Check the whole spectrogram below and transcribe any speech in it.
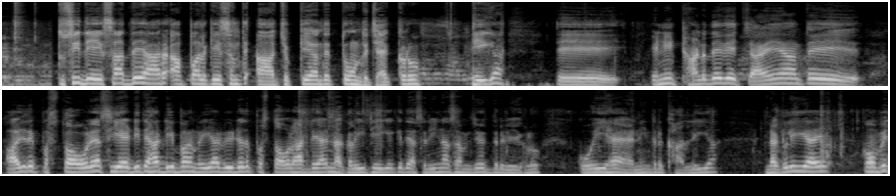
ਟੱਡੂ ਤੁਸੀਂ ਦੇਖ ਸਕਦੇ ਯਾਰ, ਆਪਾਂ ਲੋਕੇਸ਼ਨ ਤੇ ਆ ਚੁੱਕੇ ਆ ਤੇ ਧੁੰਦ ਚੈੱਕ ਕਰੋ। ਠੀਕ ਆ? ਤੇ ਇੰਨੀ ਠੰਡ ਦੇ ਵਿੱਚ ਆਏ ਆ ਤੇ ਆ ਜਿਹੜੇ ਪਿਸਤੌਲ ਆ ਸੀਆਈਡੀ ਤੇ ਸਾਡੀ ਬਣ ਰਹੀ ਆ ਵੀਡੀਓ ਤੇ ਪਿਸਤੌਲ ਸਾਡੇ ਆ, ਨਕਲੀ, ਠੀਕ ਹੈ ਕਿਤੇ ਅਸਲੀ ਨਾ ਸਮਝੋ, ਇੱਧਰ ਵੇਖ ਲਓ, ਕੋਈ ਹੈ ਨਹੀਂ, ਇੱਧਰ ਖਾਲੀ ਆ। ਨਕਲੀ ਆ ਇਹ। ਕਿਉਂਕਿ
